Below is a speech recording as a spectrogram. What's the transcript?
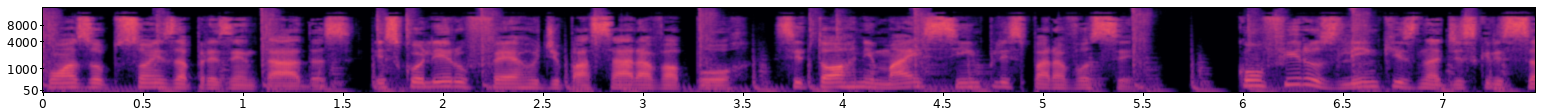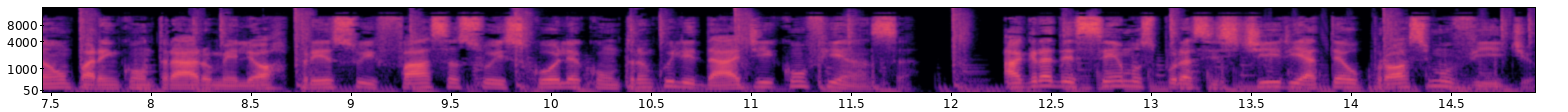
com as opções apresentadas, escolher o ferro de passar a vapor se torne mais simples para você. Confira os links na descrição para encontrar o melhor preço e faça sua escolha com tranquilidade e confiança. Agradecemos por assistir e até o próximo vídeo.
